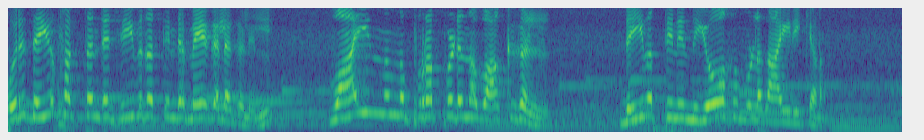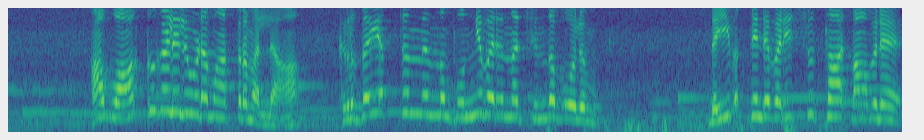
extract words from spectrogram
ഒരു ദൈവഭക്തന്റെ ജീവിതത്തിന്റെ മേഖലകളിൽ വായിൽ നിന്ന് പുറപ്പെടുന്ന വാക്കുകൾ ദൈവത്തിന് നിയോഗമുള്ളതായിരിക്കണം. ആ വാക്കുകളിലൂടെ മാത്രമല്ല ഹൃദയത്തിൽ നിന്നും പൊങ്ങി വരുന്ന ചിന്ത പോലും ദൈവത്തിന്റെ പരിശുദ്ധാത്മാവിന്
